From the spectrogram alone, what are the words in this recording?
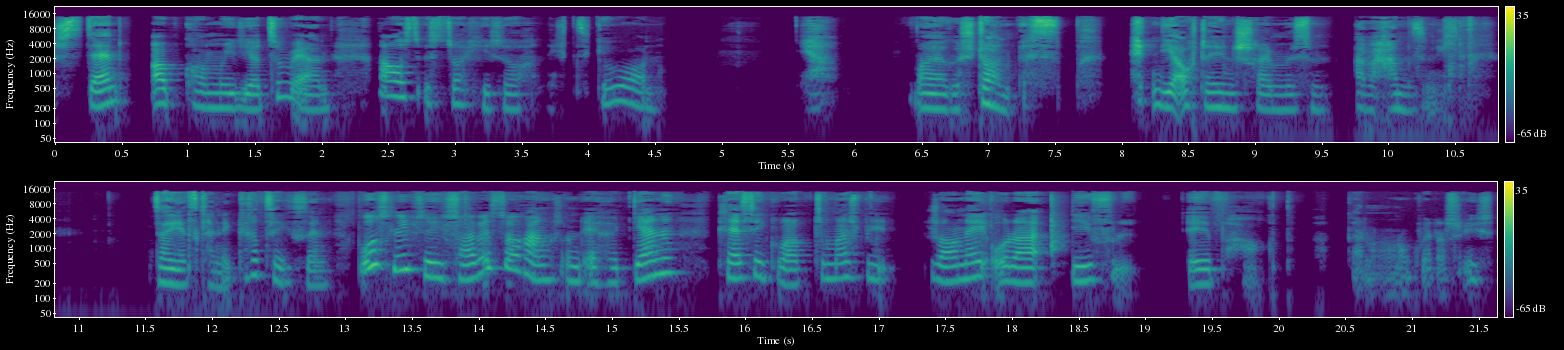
Stand-up Comedian zu werden. Aus ist doch jedoch nichts geworden. Ja, weil er gestorben ist. Hätten die auch dahin schreiben müssen, aber haben sie nicht. Sei jetzt keine Kritik sind. Bruce liebt sich ist orange und er hört gerne Classic Rock, zum Beispiel Johnny oder Dave Leppard. Keine Ahnung, wer das ist.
